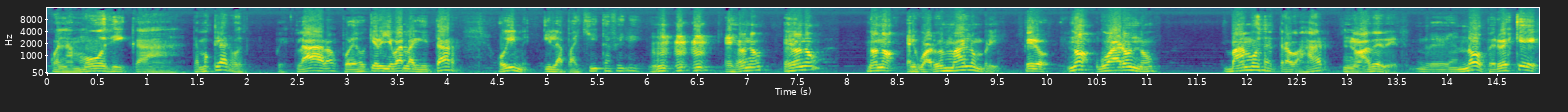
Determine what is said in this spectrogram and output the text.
Con la música. ¿Estamos claros? Pues claro, por eso quiero llevar la guitarra. Oíme, ¿y la pachita, Fili? Mm, mm, mm, Eso no, eso no. No, no, el guaro es malo, hombre. Pero, No, guaro no. Vamos a trabajar, no a beber. eh, no, pero es que,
